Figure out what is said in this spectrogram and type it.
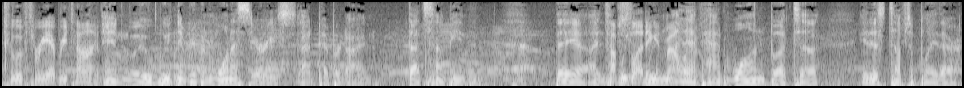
two of three every time. And we, we've never even won a series at Pepperdine. That's, I mean, they uh, tough we, sledding we in might Malibu. have had one, but uh, it is tough to play there.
